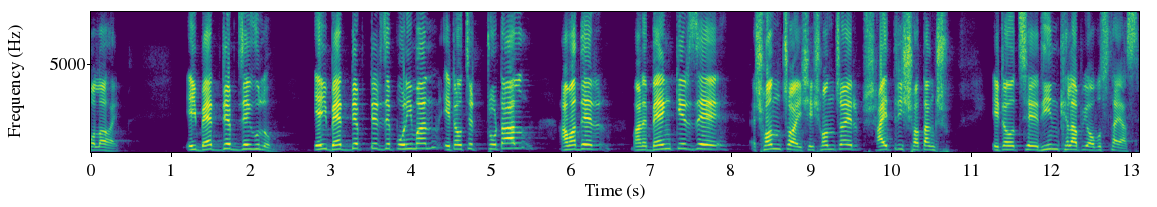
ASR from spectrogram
বলা হয়। এই ব্যাড ডেপ যেগুলো, এই ব্যাড ডেপ্টের যে পরিমাণ, এটা হচ্ছে টোটাল আমাদের মানে ব্যাংকের যে সঞ্চয়, সেই সঞ্চয়ের সাঁত্রিশ শতাংশ, এটা হচ্ছে ঋণ খেলাপি অবস্থায় আছে।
